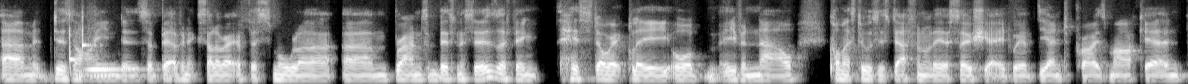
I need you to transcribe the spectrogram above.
um, designed as a bit of an accelerator for smaller um, brands and businesses. I think historically or even now commerce tools is definitely associated with the enterprise market and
